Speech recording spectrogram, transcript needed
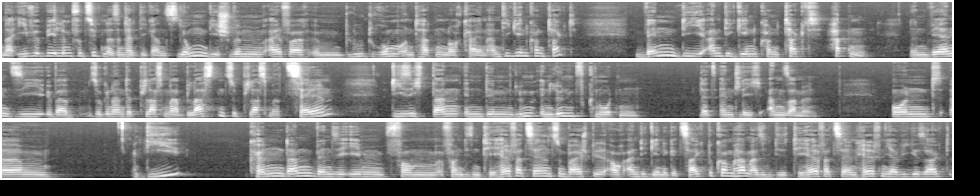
naive B-Lymphozyten. Das sind halt die ganz jungen, die schwimmen einfach im Blut rum und hatten noch keinen Antigenkontakt. Wenn die Antigenkontakt hatten, dann werden sie über sogenannte Plasmablasten zu Plasmazellen, die sich dann in, dem Lym in Lymphknoten letztendlich ansammeln. Und ähm, die können dann, wenn sie eben vom, von diesen T-Helferzellen zum Beispiel auch Antigene gezeigt bekommen haben, also diese T-Helferzellen helfen ja, wie gesagt,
